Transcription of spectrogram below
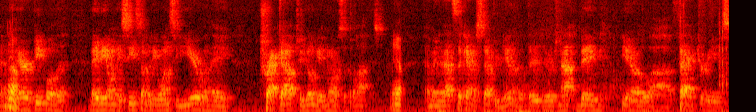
I mean, No. there are people that maybe only see somebody once a year when they trek out to go get more supplies. Yep. I mean, that's the kind of stuff you're dealing with. There, there's not big, you know, uh, factories.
